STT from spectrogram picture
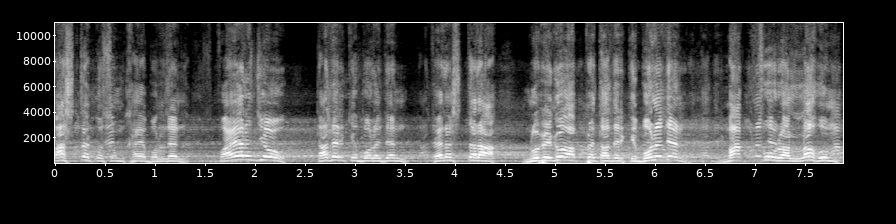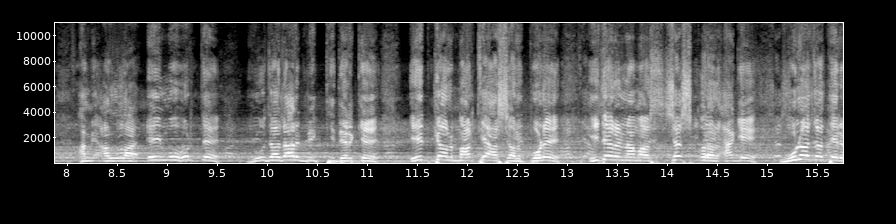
পাঁচটা কসম খায় বললেন, পায়ের যেও তাদেরকে বলে দেন ফেরেস্তারা নবেগো, আপনি তাদেরকে বলে দেন মাকফুর আল্লাহুম আমি আল্লাহ এই মুহূর্তে রোজাদার ব্যক্তিদেরকে ঈদগার মাঠে আসার পরে ঈদের নামাজ শেষ করার আগে, মুনাজাতের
